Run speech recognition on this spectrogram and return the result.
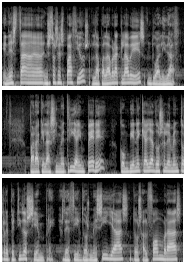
En, esta, en estos espacios la palabra clave es dualidad. Para que la simetría impere, conviene que haya dos elementos repetidos siempre, es decir, dos mesillas, dos alfombras,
